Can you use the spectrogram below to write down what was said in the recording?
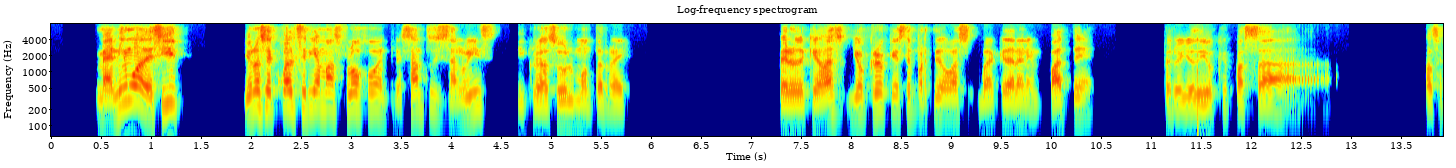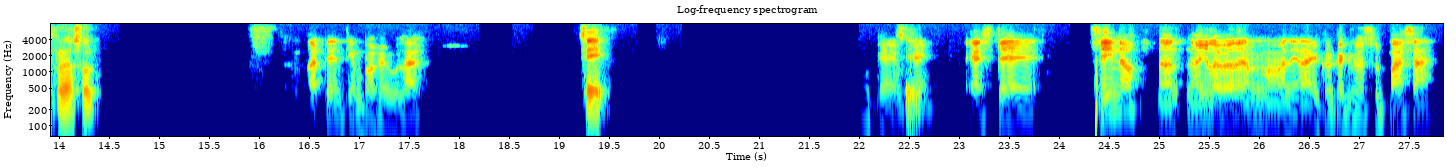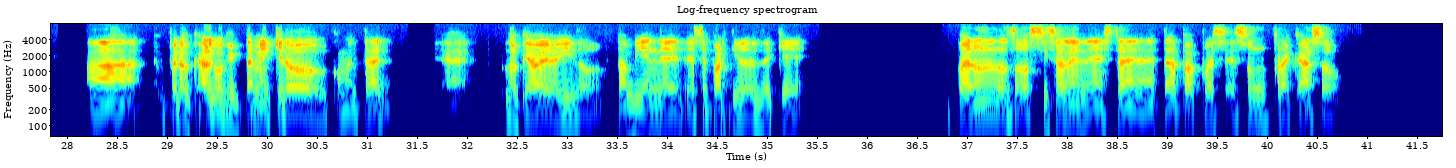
me animo a decir, yo no sé cuál sería más flojo entre Santos y San Luis y Cruz Azul Monterrey. Pero de que vas, yo creo que este partido va, va a quedar en empate, pero yo digo que pasa, pasa Cruz Azul. Empate en tiempo regular. Sí. Ok, ok. Este, sí, no, no, no, yo lo veo de la misma manera. Yo creo que Cruz Azul pasa. Uh, pero algo que también quiero comentar, uh, lo que había oído también de, de, este partido es de que para uno de los dos, si salen en esta etapa, pues es un fracaso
